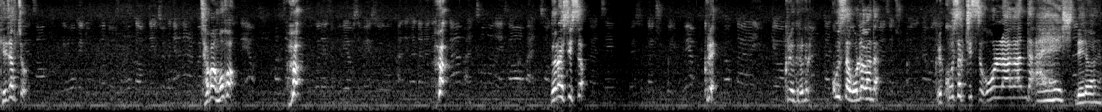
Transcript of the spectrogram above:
개잡죠. 잡아먹어, 넌할수 있어. 그래, 그래, 그래, 그래. 코스닥 올라간다. 그래, 코스닥 지수 올라간다. 아이씨, 내려가네.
